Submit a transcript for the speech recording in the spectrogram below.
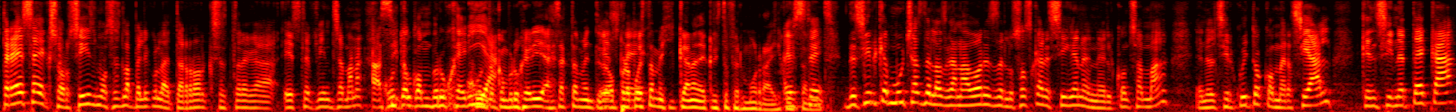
Trece exorcismos es la película de terror que se estrena este fin de semana Así junto co- con Brujería. Junto con Brujería, exactamente. O Este- propuesta mexicana de Christopher Murray, Este, decir que muchas de las ganadores de los Óscares siguen en el Consama, en el circuito comercial, que en Cineteca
